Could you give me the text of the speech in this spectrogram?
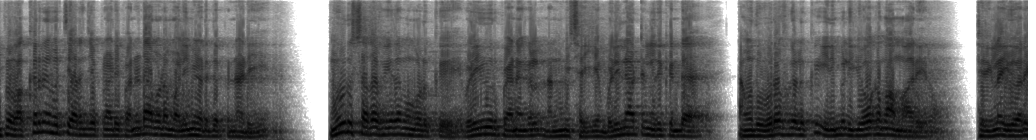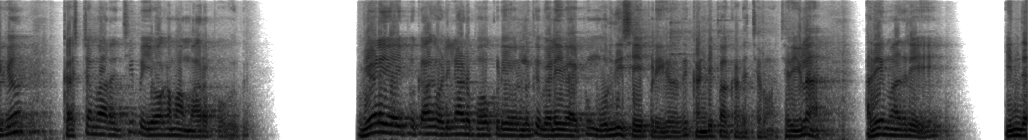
இப்போ வக்கர நிவர்த்தி அடைஞ்ச பின்னாடி பன்னெண்டாம் இடம் வலிமை அடைந்த பின்னாடி நூறு சதவிகிதம் உங்களுக்கு வெளியூர் பயணங்கள் நன்மை செய்யும். வெளிநாட்டில் இருக்கின்ற நமது உறவுகளுக்கு இனிமேல் யோகமாக மாறிடும் சரிங்களா? இது வரைக்கும் கஷ்டமாக இருந்துச்சு இப்போ யோகமாக மாறப்போகுது. வேலை வாய்ப்புக்காக வெளிநாடு போகக்கூடியவர்களுக்கு வேலை வாய்ப்பும் உறுதி செய்யப்படுகிறது. கண்டிப்பாக கிடைச்சிரும். சரிங்களா? அதே மாதிரி இந்த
